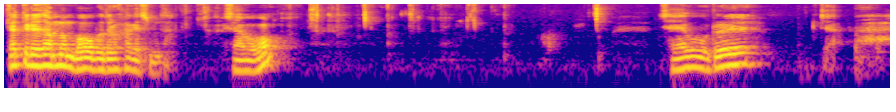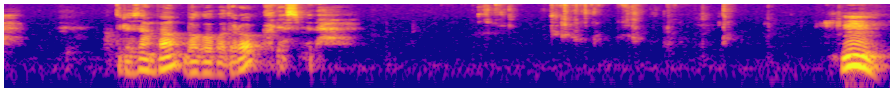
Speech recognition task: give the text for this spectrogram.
곁들여서 한번 먹어보도록 하겠습니다. 새우. 새우를, 자, 곁들여서 한번 먹어보도록 하겠습니다. 음.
